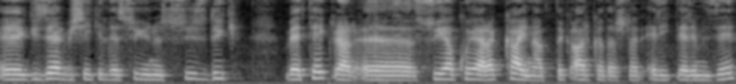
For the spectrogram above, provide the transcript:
E, güzel bir şekilde suyunu süzdük. Ve tekrar e, suya koyarak kaynattık arkadaşlar eriklerimizi.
